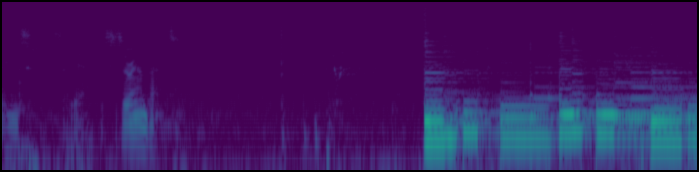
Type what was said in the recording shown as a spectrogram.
things. So yeah, this is around that. with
